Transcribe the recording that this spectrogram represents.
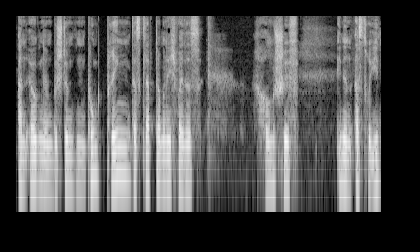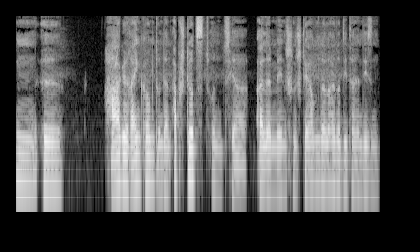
an irgendeinen bestimmten Punkt bringen. Das klappt aber nicht, weil das Raumschiff in den Asteroiden äh, Hagel reinkommt und dann abstürzt und ja, alle Menschen sterben da leider, die da in diesen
